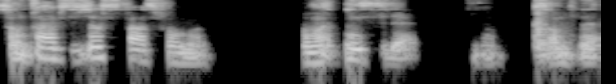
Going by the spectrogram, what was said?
Sometimes it just starts from a from an incident, you know, something.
